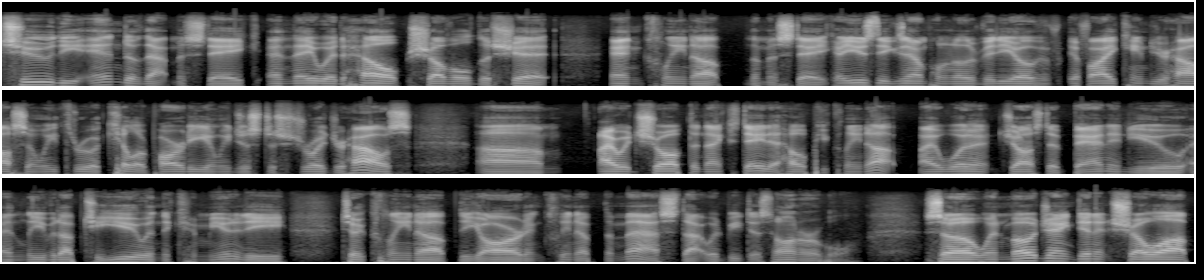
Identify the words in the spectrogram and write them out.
to the end of that mistake and they would help shovel the shit and clean up the mistake. I used the example in another video of if, if I came to your house and we threw a killer party and we just destroyed your house, um, I would show up the next day to help you clean up. I wouldn't just abandon you and leave it up to you and the community to clean up the yard and clean up the mess. That would be dishonorable. So when Mojang didn't show up,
